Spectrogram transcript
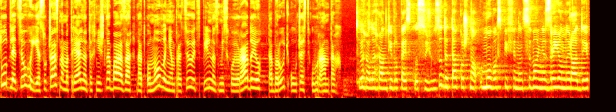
Тут для цього є сучасна матеріально-технічна база. Над оновленням працюють спільно з міською радою та беруть участь у грантах. Виграли грант Європейського союзу, де також на умовах співфінансування з районною радою,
